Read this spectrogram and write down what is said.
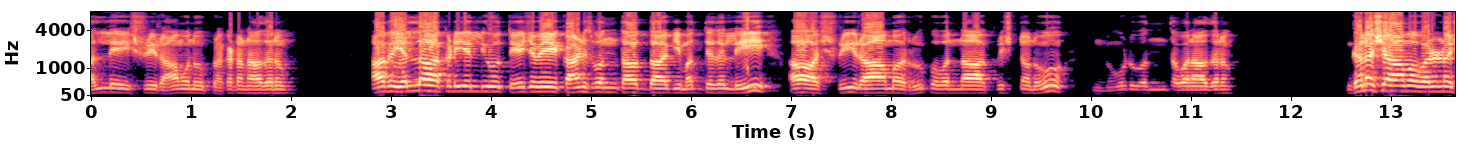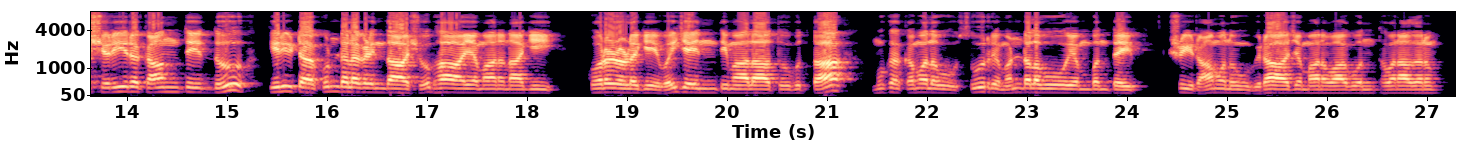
ಅಲ್ಲಿ ಶ್ರೀರಾಮನು ಪ್ರಕಟನಾದನು. ಆಗ ಎಲ್ಲಾ ಕಡೆಯಲ್ಲಿಯೂ ತೇಜವೇ ಕಾಣಿಸುವಂತಹದ್ದಾಗಿ ಮಧ್ಯದಲ್ಲಿ ಆ ಶ್ರೀರಾಮ ರೂಪವನ್ನ ಕೃಷ್ಣನು ನೋಡುವಂತವನಾದನು. ಘನಶ್ಯಾಮ ವರ್ಣ ಶರೀರ ಕಾಂತಿಯಿದ್ದು ಕಿರೀಟ ಕುಂಡಲಗಳಿಂದ ಶೋಭಾಯಮಾನನಾಗಿ ಕೊರಳೊಳಗೆ ವೈಜಯಂತಿಮಾಲಾ ತೂಗುತ್ತಾ ಮುಖ ಕಮಲವು ಸೂರ್ಯ ಮಂಡಲವೋ ಎಂಬಂತೆ ಶ್ರೀರಾಮನು ವಿರಾಜಮಾನವಾಗುವಂಥವನಾದನು.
